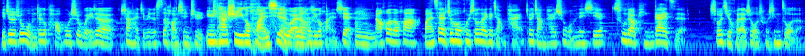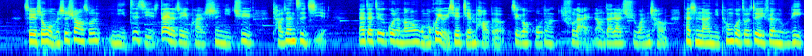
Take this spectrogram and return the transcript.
也就是说，我们这个跑步是围着上海这边的四号线去，因为它是一个环线，对，嗯它是一个环线。嗯然后的话，完赛之后会收到一个奖牌，这个奖牌是我们那些塑料瓶盖子收集回来之后重新做的。所以说，我们是希望说你自己带的这一块是你去挑战自己，那在这个过程当中，我们会有一些减跑的这个活动出来，让大家去完成。但是呢，你通过做这一份努力，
